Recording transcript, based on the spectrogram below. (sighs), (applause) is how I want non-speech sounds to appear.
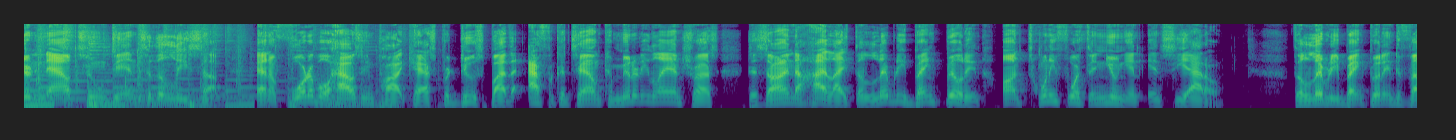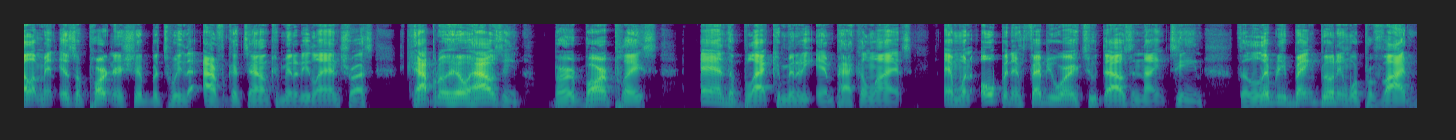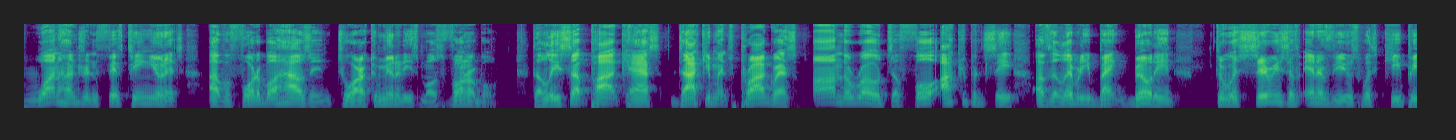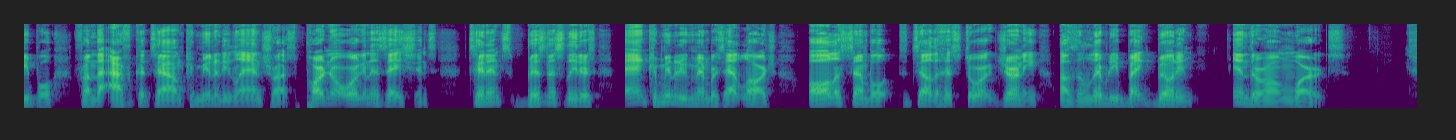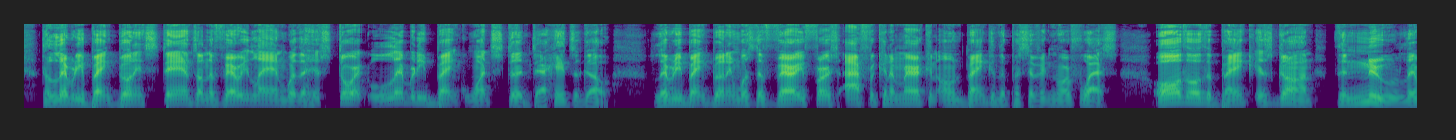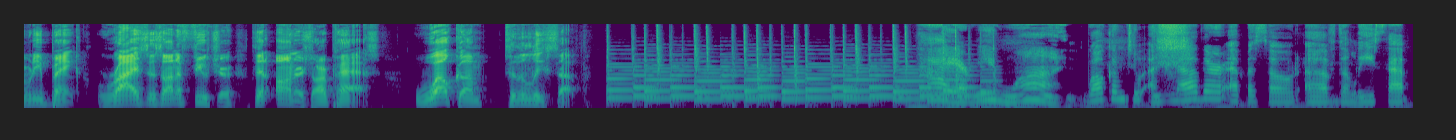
You're now tuned in to The Lease Up, an affordable housing podcast produced by the Africatown Community Land Trust designed to highlight the Liberty Bank building on 24th and Union in Seattle. The Liberty Bank building development is a partnership between the Africatown Community Land Trust, Capitol Hill Housing, Byrd Barr Place, and the Black Community Impact Alliance. And when opened in February 2019, the Liberty Bank building will provide 115 units of affordable housing to our community's most vulnerable. The Lease Up podcast documents progress on the road to full occupancy of the Liberty Bank building through a series of interviews with key people from the Africatown Community Land Trust, partner organizations, tenants, business leaders, and community members at large, all assembled to tell the historic journey of the Liberty Bank building in their own words. The Liberty Bank building stands on the very land where the historic Liberty Bank once stood decades ago. Liberty Bank building was the very first African American owned bank in the Pacific Northwest. Although the bank is gone, the new Liberty Bank rises on a future that honors our past. Welcome to the lease up. Hi, everyone. Welcome to another episode of The Lease Up.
